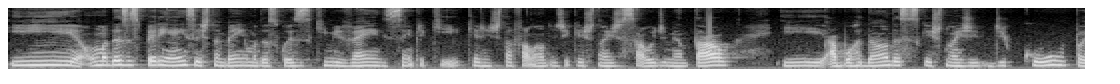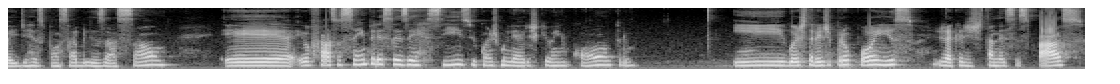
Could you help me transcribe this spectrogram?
E uma das experiências também, uma das coisas que me vem sempre que, que a gente está falando de questões de saúde mental e abordando essas questões de, de culpa e de responsabilização, é, eu faço sempre esse exercício com as mulheres que eu encontro e gostaria de propor isso, já que a gente está nesse espaço,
